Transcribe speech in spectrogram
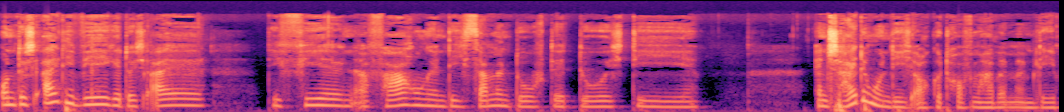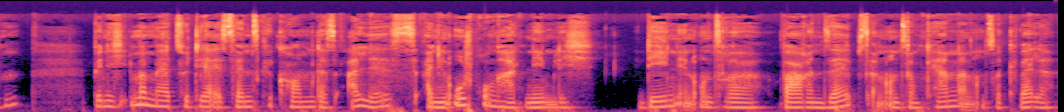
Und durch all die Wege, durch all die vielen Erfahrungen, die ich sammeln durfte, durch die Entscheidungen, die ich auch getroffen habe in meinem Leben, bin ich immer mehr zu der Essenz gekommen, dass alles einen Ursprung hat, nämlich den in unserer wahren Selbst, an unserem Kern, an unserer Quelle.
